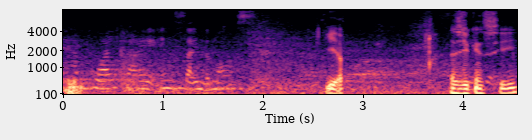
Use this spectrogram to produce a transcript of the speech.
They have Wi-Fi inside the mosque. Yep. As you can see.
